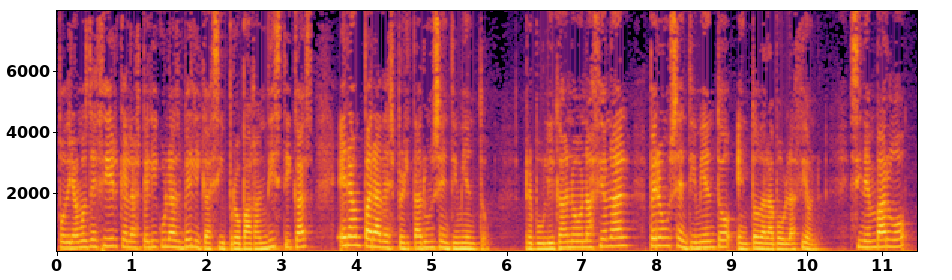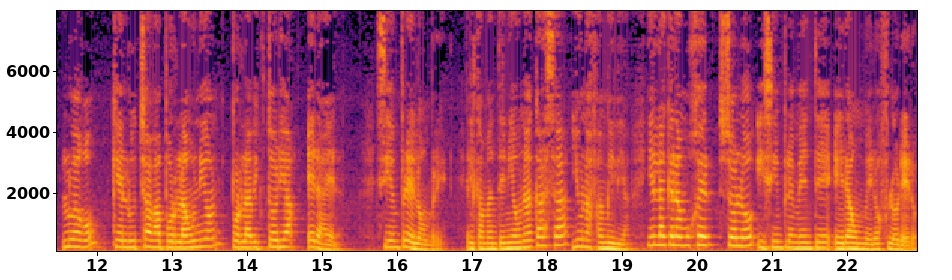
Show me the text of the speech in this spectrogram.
Podríamos decir que las películas bélicas y propagandísticas eran para despertar un sentimiento, republicano nacional, pero un sentimiento en toda la población. Sin embargo, luego, quien luchaba por la unión, por la victoria, era él, siempre el hombre, el que mantenía una casa y una familia, y en la que la mujer solo y simplemente era un mero florero.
